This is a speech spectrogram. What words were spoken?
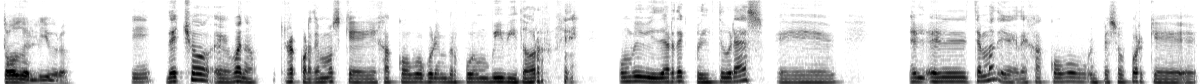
todo el libro. Sí, de hecho, bueno, recordemos que Jacobo Greenberg fue un vividor, un vividor de culturas. Eh, el, el, tema de, Jacobo empezó porque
